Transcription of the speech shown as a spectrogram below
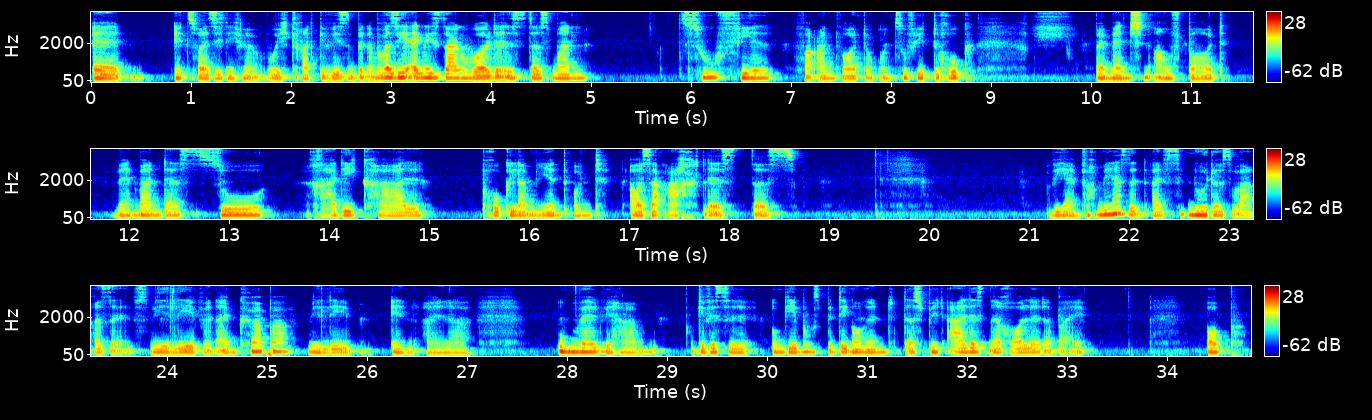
äh, jetzt weiß ich nicht mehr, wo ich gerade gewesen bin. Aber was ich eigentlich sagen wollte, ist, dass man zu viel Verantwortung und zu viel Druck bei Menschen aufbaut, wenn man das so radikal proklamiert und außer Acht lässt, dass wir einfach mehr sind als nur das wahre Selbst. Wir leben in einem Körper, wir leben in einer Umwelt, wir haben gewisse Umgebungsbedingungen, das spielt alles eine Rolle dabei. Ob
